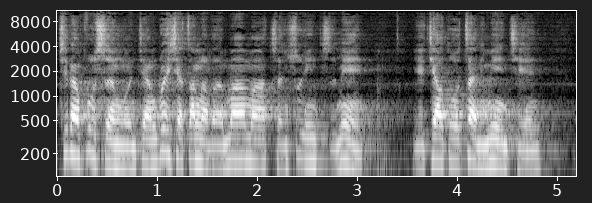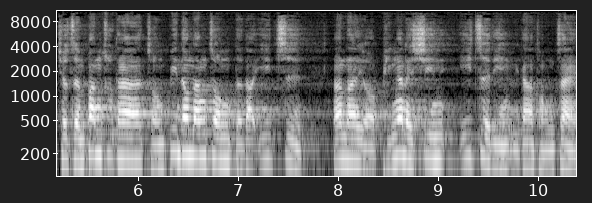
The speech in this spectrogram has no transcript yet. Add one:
亲爱父神，我们将瑞夏长老的妈妈陈素英姊妹也交托在你面前，求神帮助他从病痛当中得到医治。让他有平安的心，医治灵与他同在，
